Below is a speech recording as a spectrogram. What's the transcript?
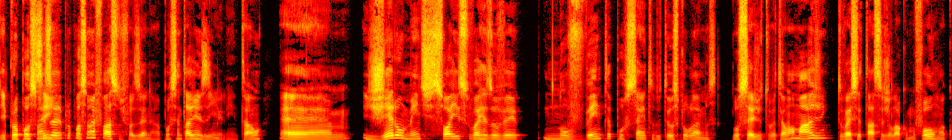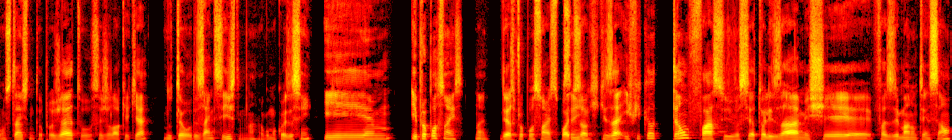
E proporções é, proporção é fácil de fazer, né? Uma porcentagemzinha ali. Então, é, geralmente só isso vai resolver 90% dos teus problemas. Ou seja, tu vai ter uma margem, tu vai setar seja lá como for, uma constante no teu projeto, ou seja lá o que que é, no teu design system, né? alguma coisa assim. E, e proporções, né? Daí as proporções pode Sim. usar o que quiser e fica tão fácil de você atualizar, mexer, fazer manutenção,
